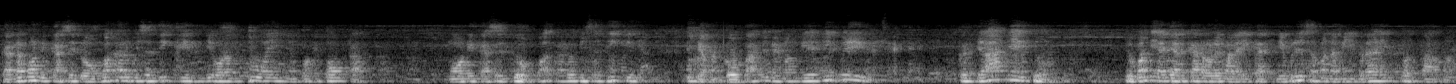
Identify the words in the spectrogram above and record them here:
Karena mau dikasih domba kalau bisa dikir di orang tua yang pakai tongkat. Mau dikasih domba kalau bisa dikir. Jangan kau tanya memang dia diberi. Kerjaannya itu. Cuma diajarkan oleh malaikat Jibril sama Nabi Ibrahim pertama.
